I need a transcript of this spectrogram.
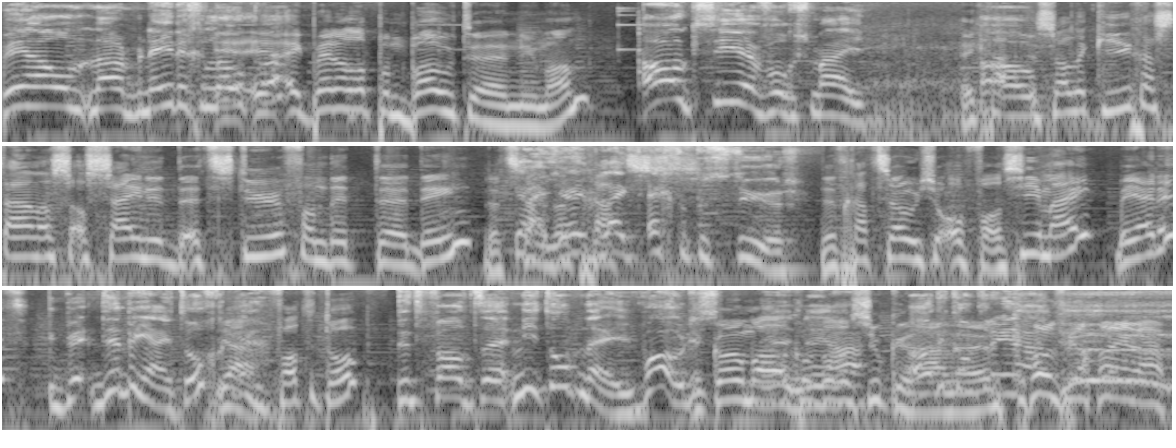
Ben je al naar beneden gelopen? Ja, ik ben al op een boot eh, nu, man. Oh, ik zie je volgens mij. Ik ga, Oh. Zal ik hier gaan staan als, als zijnde het stuur van dit eh, ding? Dat, Ja, dat jij gaat, lijkt echt op een stuur. Dit gaat sowieso opvallen. Zie je mij? Ben jij dit? Ik ben, dit ben jij toch? Ja, valt het op? Dit valt eh, niet op, nee. Wow, dit Er komen al, nee, komt een zoeker oh, aan. komt er een komt er al een aan.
